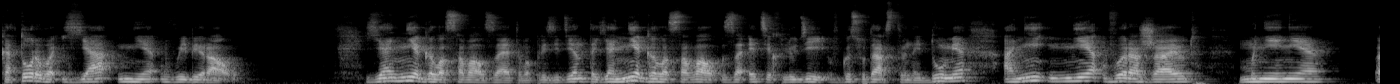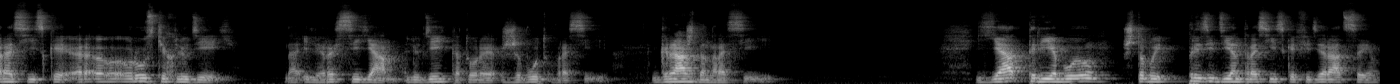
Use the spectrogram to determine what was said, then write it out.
которого я не выбирал. Я не голосовал за этого президента, я не голосовал за этих людей в Государственной Думе. Они не выражают мнение российской, э, русских людей да, или россиян, людей, которые живут в России, граждан России. Я требую, чтобы президент Российской Федерации,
